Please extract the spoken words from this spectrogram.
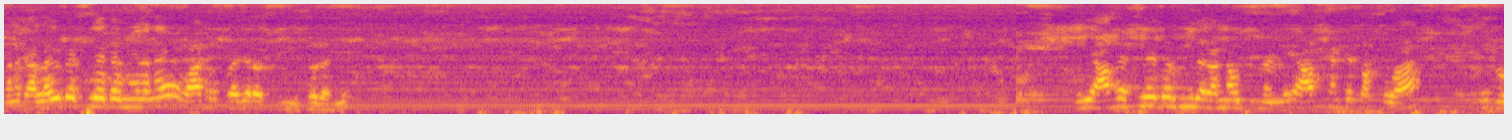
మనకు ఆ లైట్ ఎక్సిలేటర్ మీదనే వాటర్ ప్రెజర్ వస్తుంది చూడండి. ఇది హాఫ్ ఎక్సిలేటర్ మీద రన్ అవుతుందండి. హాఫ్ కంటే తక్కువ. మీకు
